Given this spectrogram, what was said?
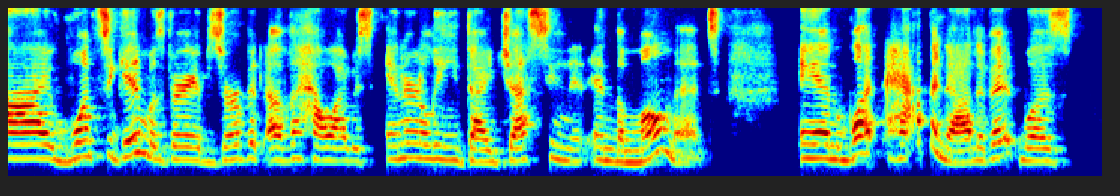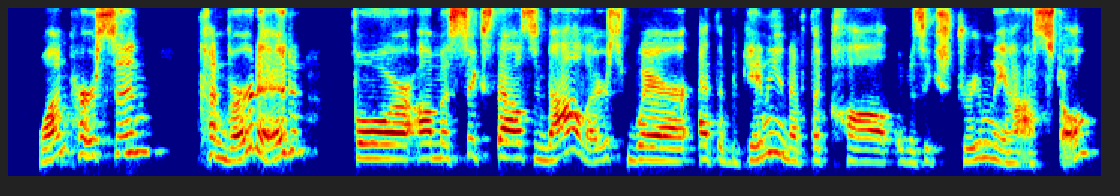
I once again was very observant of how I was innerly digesting it in the moment. And what happened out of it was one person converted for almost $6,000, where at the beginning of the call, it was extremely hostile.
